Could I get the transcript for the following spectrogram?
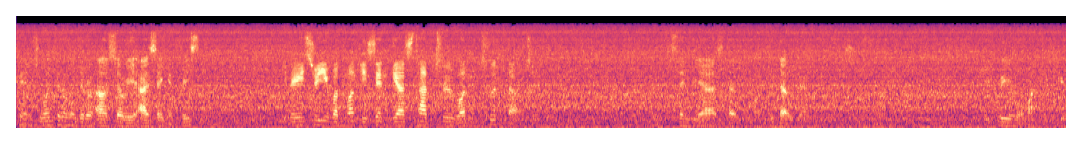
Okay, it's 1010. Oh, sorry, I say again, please. eBay 311 descent via start to 1 2000 Zambia start 2000 381, thank you.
